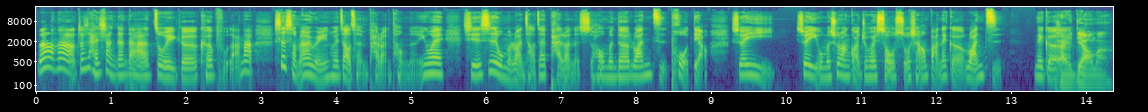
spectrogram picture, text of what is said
然后那就是还是想跟大家做一个科普啦。那是什么样的原因会造成排卵痛呢？因为其实是我们卵巢在排卵的时候，我们的卵子破掉，所以，所以我们输卵管就会收缩，想要把那个卵子那个排个掉吗？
